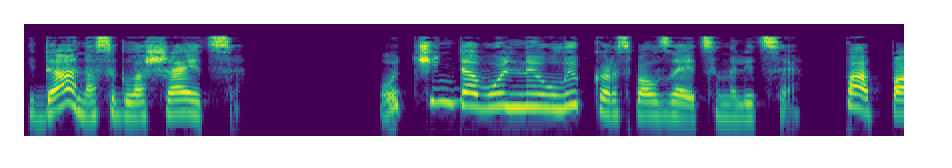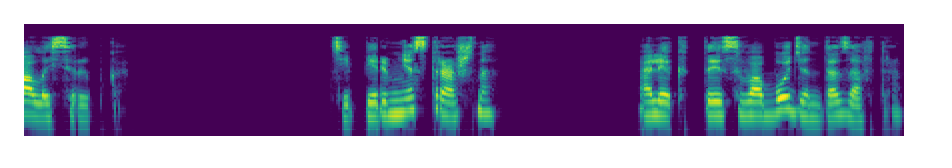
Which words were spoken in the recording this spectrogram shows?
И да, она соглашается. Очень довольная улыбка расползается на лице. Попалась рыбка. Теперь мне страшно. Олег, ты свободен до завтра.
